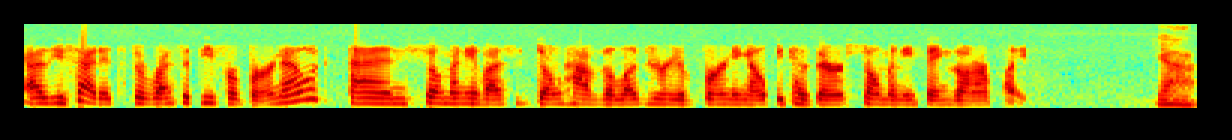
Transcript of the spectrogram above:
as you said, it's the recipe for burnout, and so many of us don't have the luxury of burning out because there are so many things on our plate. Yeah.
